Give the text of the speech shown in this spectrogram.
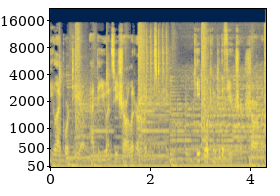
Ely Portillo, at the UNC Charlotte Urban Institute. Keep looking to the future, Charlotte.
